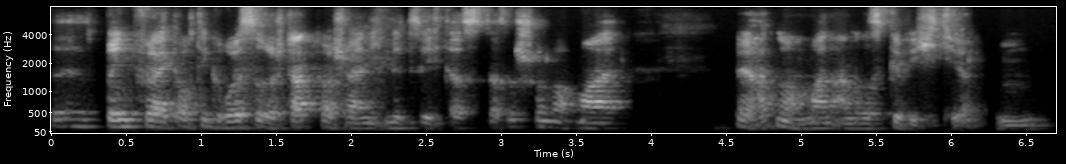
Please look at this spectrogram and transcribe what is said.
das, bringt vielleicht auch die größere Stadt wahrscheinlich mit sich. Das, das ist schon nochmal, äh, hat nochmal ein anderes Gewicht hier. Hm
